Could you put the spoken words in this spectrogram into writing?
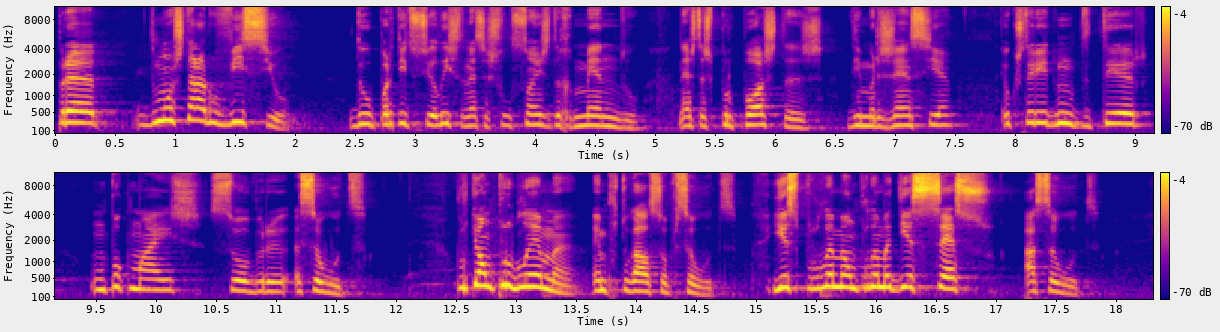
para demonstrar o vício do Partido Socialista nessas soluções de remendo, nestas propostas de emergência, eu gostaria de me deter um pouco mais sobre a saúde. Porque há um problema em Portugal sobre saúde. E esse problema é um problema de acesso à saúde.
